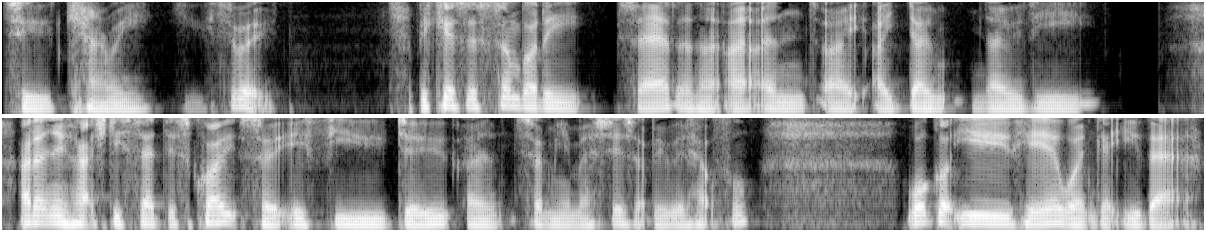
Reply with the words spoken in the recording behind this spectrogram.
to carry you through. Because as somebody said, and I, and I, I don't know the, I don't know who actually said this quote. So if you do, uh, send me a message. That'd be really helpful. What got you here won't get you there.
